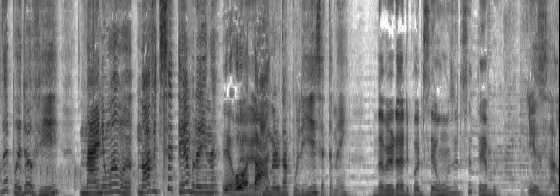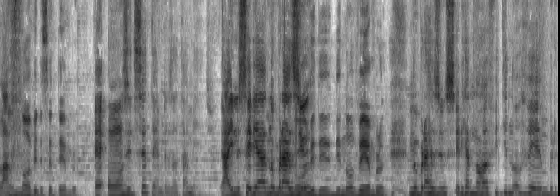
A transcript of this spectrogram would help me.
Depois de ouvir 911. 9 de setembro aí, né? Errou, É. tá? Número da polícia também. Na verdade, pode ser 11 de setembro. Exato. Não 9 de setembro. é 11 de setembro, exatamente. Aí seria no Brasil. 9 de, de novembro. No Brasil seria 9 de novembro.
